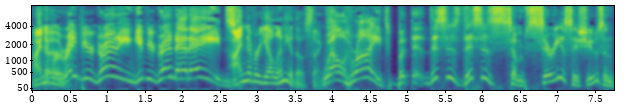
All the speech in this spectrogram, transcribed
I never- uh, rape your granny and give your granddad AIDS." I never yell any of those things. Well, right, but th- this is this is some serious issues and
